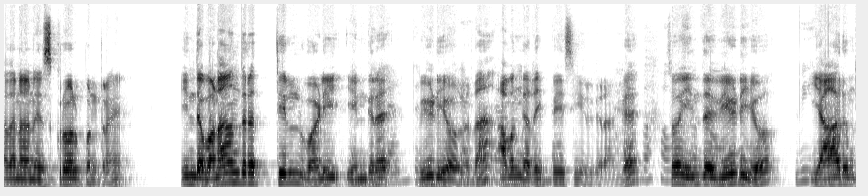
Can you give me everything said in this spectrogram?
அதை நான் ஸ்க்ரோல் பண்ணுறேன் இந்த வனாந்திரத்தில் வழி என்கிற வீடியோவில் தான் அவங்க அதை பேசியிருக்கிறாங்க. ஸோ இந்த வீடியோ யாரும்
